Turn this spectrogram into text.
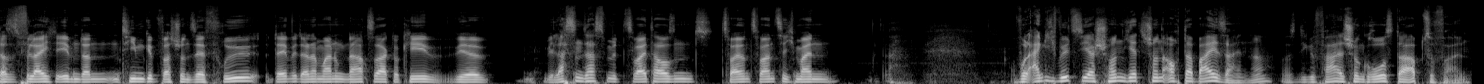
dass es vielleicht eben dann ein Team gibt, was schon sehr früh David einer Meinung nach sagt, okay, wir, wir lassen das mit 2022. Ich meine, obwohl eigentlich willst du ja schon jetzt schon auch dabei sein, ne? Also die Gefahr ist schon groß, da abzufallen.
